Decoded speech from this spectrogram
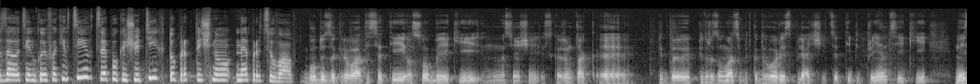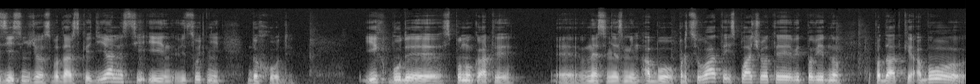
За оцінкою фахівців, це поки що ті, хто практично не працював. Будуть закриватися ті особи, які на сьогоднішній, скажімо так, е, під- категорією сплячі. Це ті підприємці, які не здійснюють господарської діяльності і відсутні доходи. Їх буде спонукати внесення змін або працювати і сплачувати відповідно податки, або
